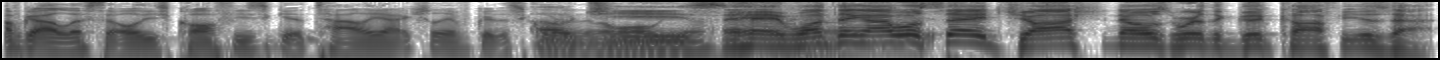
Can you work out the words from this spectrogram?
I've got a list of all these coffees. Get a tally. Actually, I've got it scored Oh, in the wall here. jeez. Hey, hey, one thing I will yeah. say, Josh knows where the good coffee is at.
